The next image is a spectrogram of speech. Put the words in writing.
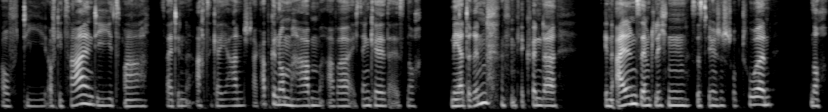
auf die, auf die Zahlen, die zwar seit den 80er Jahren stark abgenommen haben, aber ich denke, da ist noch mehr drin. Wir können da in allen sämtlichen systemischen Strukturen noch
